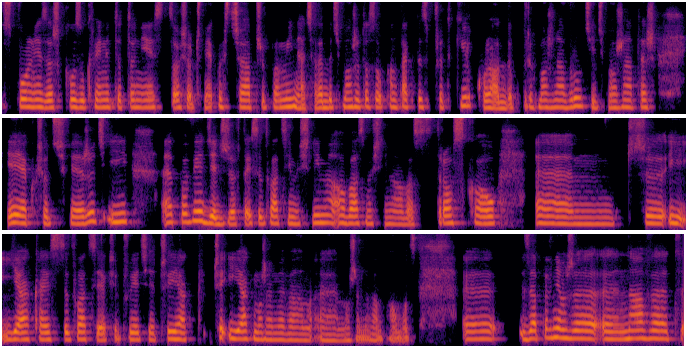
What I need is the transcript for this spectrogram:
wspólnie ze szkół z Ukrainy, to to nie jest coś, o czym jakoś trzeba przypominać, ale być może to są kontakty sprzed kilku lat, do których można wrócić, można też je jakoś odświeżyć i e, powiedzieć, że w tej sytuacji myślimy o Was, myślimy o Was z troską, czy i jaka jest sytuacja, jak się czujecie, czy, jak, czy i jak możemy Wam, e, możemy wam pomóc. E, Zapewniam, że nawet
